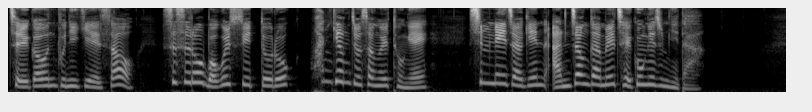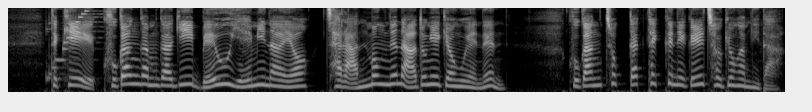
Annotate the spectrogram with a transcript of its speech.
즐거운 분위기에서 스스로 먹을 수 있도록 환경 조성을 통해 심리적인 안정감을 제공해 줍니다. 특히 구강 감각이 매우 예민하여 잘 안 먹는 아동의 경우에는 구강 촉각 테크닉을 적용합니다.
